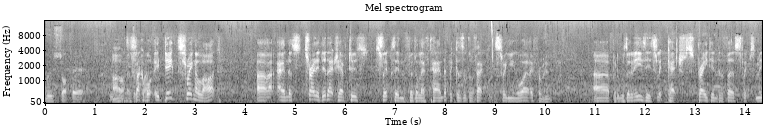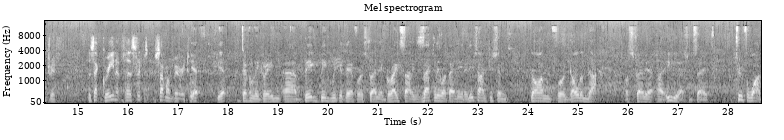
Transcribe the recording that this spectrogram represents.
loose shot there. Oh, not the sucker ball. It did swing a lot, uh, and Australia did actually have two slips in for the left-hander because of the fact that it's swinging away from him. Uh, but it was an easy slip catch straight into the first slip's midriff. Was that green at first slip? Someone very tall. Yep, yep, definitely green. Uh, big, big wicket there for Australia. Great start, exactly what they needed. Ishan Kishan gone for a golden duck. Australia, uh, India, I should say, two for one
